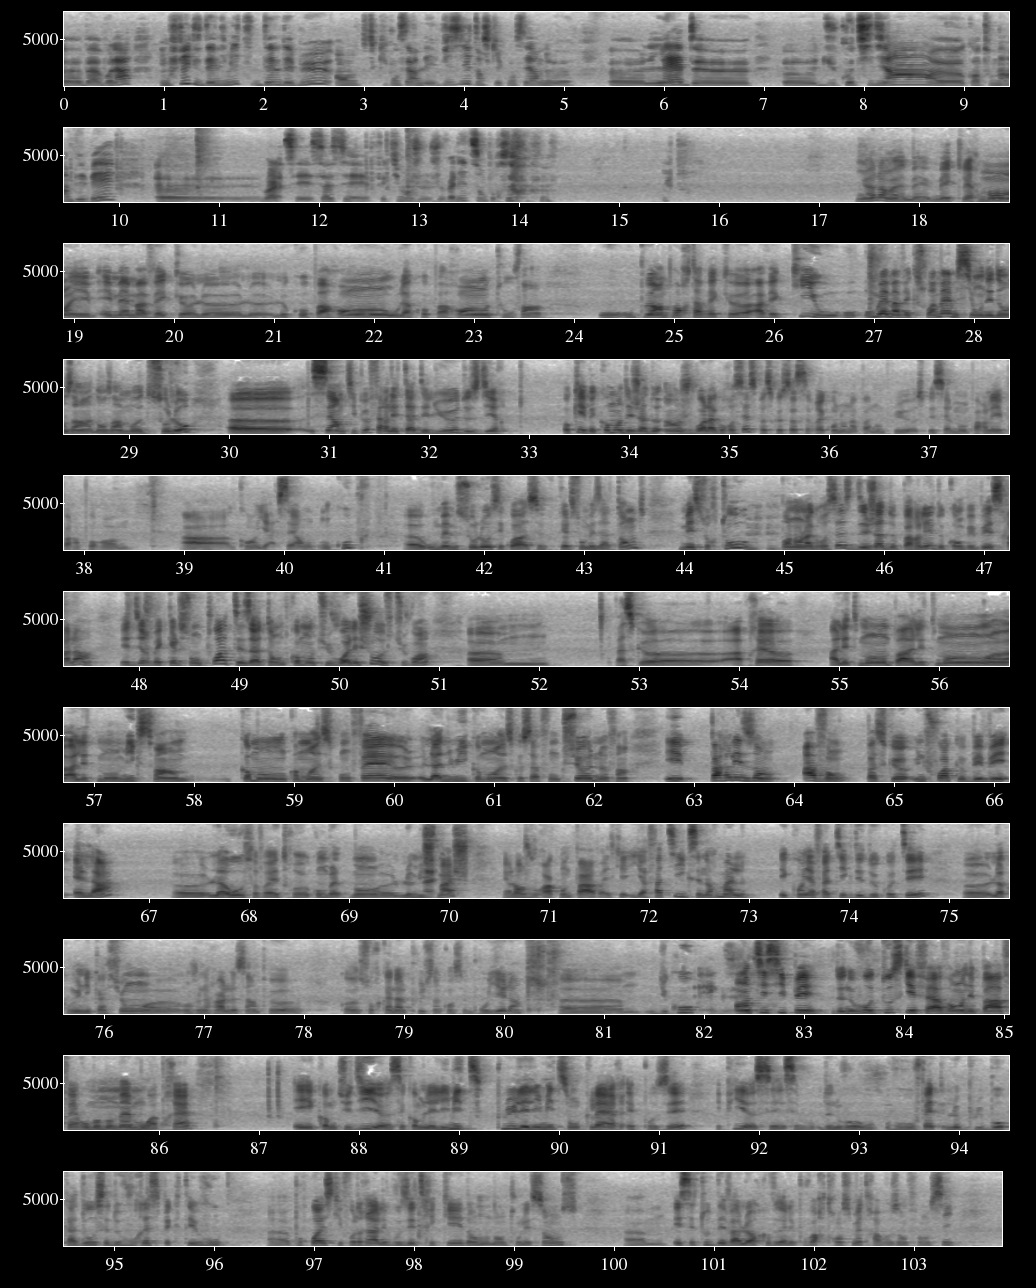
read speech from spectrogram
Euh, bah voilà, on fixe des limites dès le début en ce qui concerne les visites, en ce qui concerne l'aide du quotidien quand on a un bébé. voilà, c'est ça c'est effectivement je, je valide 100%. Non, mais, mais, clairement, et, même avec euh, le, coparent ou la coparente, ou, enfin, ou, peu importe avec, euh, avec qui, ou, ou, même avec soi-même, si on est dans un, dans un mode solo, euh, c'est un petit peu faire l'état des lieux, de se dire, ok, mais comment déjà de un, je vois la grossesse, parce que ça, c'est vrai qu'on n'en a pas non plus spécialement parlé par rapport à quand il y a, c'est en couple. Ou même solo, c'est quoi, quelles sont mes attentes mais surtout, mm, mm. pendant la grossesse, déjà de parler de quand bébé sera là et dire ben, quelles sont toi tes attentes, comment tu vois les choses, tu vois? Euh, parce que euh, après, euh, allaitement, pas allaitement, allaitement mixte, enfin, comment, comment est-ce qu'on fait, la nuit, comment est-ce que ça fonctionne, enfin, et parlez-en avant, parce qu'une fois que bébé est là, là-haut, ça va être complètement le mishmash. Et alors, je vous raconte pas, parce qu'il y a fatigue, c'est normal. Et quand il y a fatigue des deux côtés, euh, la communication, euh, en général, c'est un peu euh, comme sur Canal Plus, hein, quand c'est brouillé là. du coup, anticiper de nouveau tout ce qui est fait avant n'est pas à faire au moment même ou après. Et comme tu dis, c'est comme les limites. Plus les limites sont claires et posées, et puis c'est de nouveau, vous, vous, faites le plus beau cadeau, c'est de vous respecter vous. pourquoi est-ce qu'il faudrait aller vous étriquer dans, dans tous les sens? Et c'est toutes des valeurs que vous allez pouvoir transmettre à vos enfants aussi.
